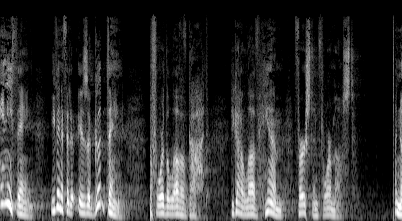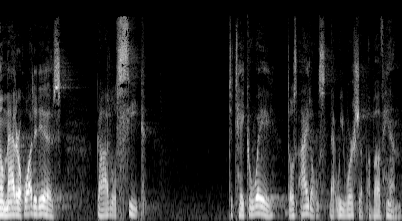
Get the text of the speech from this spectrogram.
anything, even if it is a good thing, before the love of God. You got to love Him first and foremost. And no matter what it is, God will seek to take away those idols that we worship above Him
